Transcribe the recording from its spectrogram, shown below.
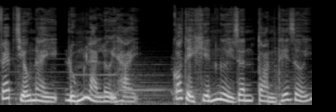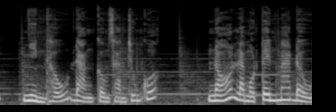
phép chiếu này đúng là lợi hại, có thể khiến người dân toàn thế giới nhìn thấu Đảng Cộng sản Trung Quốc. Nó là một tên ma đầu,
